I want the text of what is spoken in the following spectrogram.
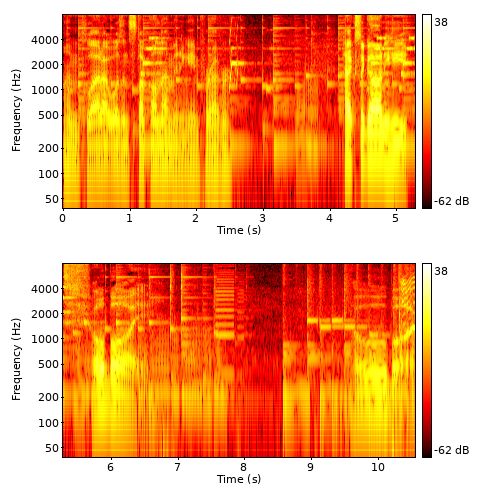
I'm glad I wasn't stuck on that minigame forever. Hexagon Heat. Oh boy. Oh boy.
